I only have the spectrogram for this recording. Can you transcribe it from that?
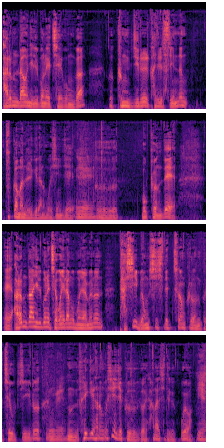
아름다운 일본의 제공과 그 긍지를 가질 수 있는 국가 만들기라는 것이 이제 네. 그 목표인데 예, 아름다운 일본의 재건이라는 건 뭐냐면은 다시 명시 시대처럼 그런 그 제국지를 네. 음, 회귀하는 것이 이제 그 하나씩 되겠고요. 예.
